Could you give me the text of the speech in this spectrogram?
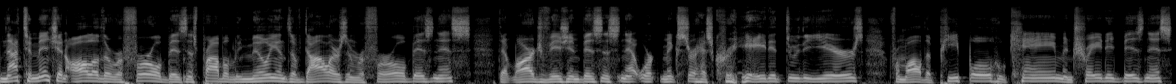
not to mention all of the referral business, probably millions of dollars in referral business that Large Vision Business Network Mixer has created through the years from all the people who came and traded business.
